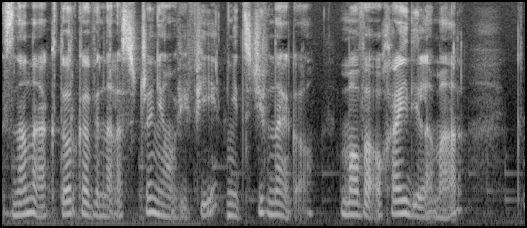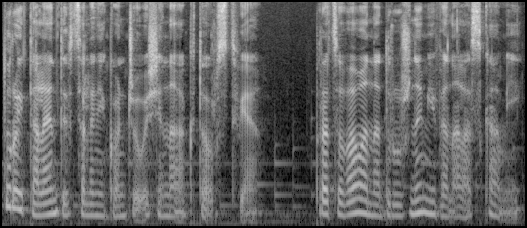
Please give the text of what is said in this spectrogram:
Znana aktorka wynalazczynią Wi-Fi, nic dziwnego. Mowa o Heidi Lamar, której talenty wcale nie kończyły się na aktorstwie. Pracowała nad różnymi wynalazkami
